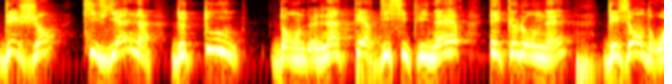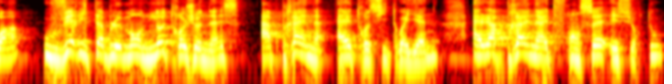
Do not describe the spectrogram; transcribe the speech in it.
des gens qui viennent de tout dans l'interdisciplinaire et que l'on ait des endroits où véritablement notre jeunesse apprenne à être citoyenne, elle apprenne à être français et surtout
